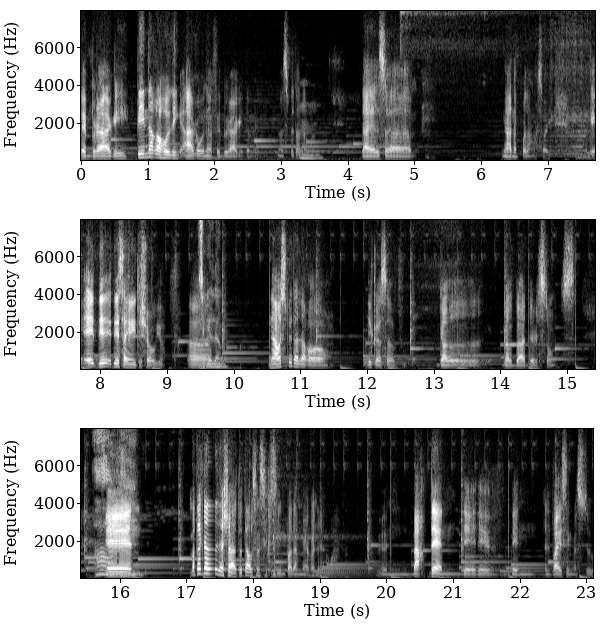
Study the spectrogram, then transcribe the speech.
February, pinakahuling araw ng February to man. Na-hospital ako. Mm. Dahil sa Nanap ko lang, sorry. Okay, eh, this I need to show you. Um, Sige lang. Na-hospital ako because of gall gallbladder stones. Oh, And matagal na siya, 2016 pa lang meron na ako. And back then, they, they've been advising us to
